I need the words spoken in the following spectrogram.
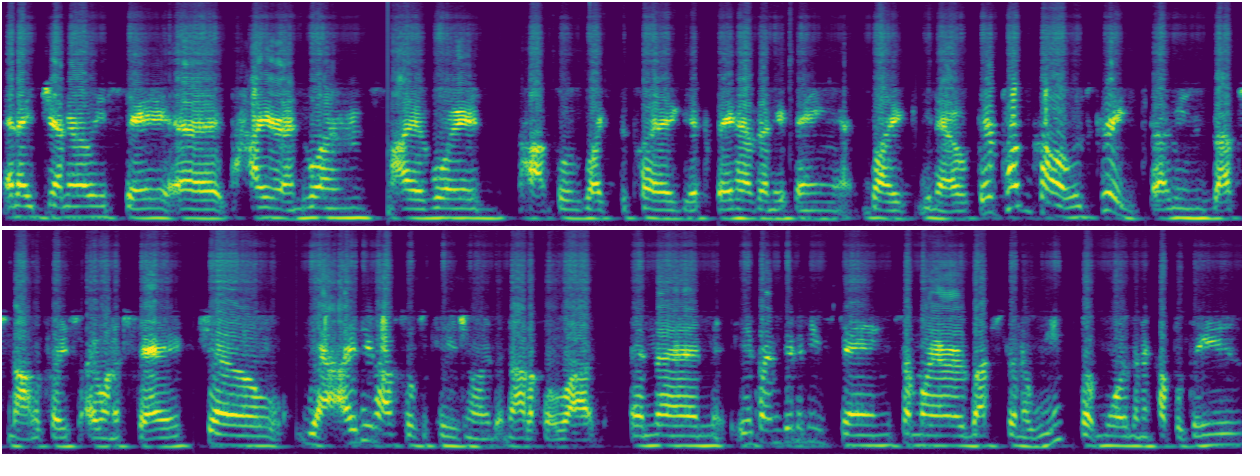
And I generally stay at higher end ones. I avoid hostels like the plague if they have anything like, you know, their pub crawl was great. I mean, that's not a place I want to stay. So yeah, I do hostels occasionally, but not a whole lot. And then if I'm going to be staying somewhere less than a week, but more than a couple days,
